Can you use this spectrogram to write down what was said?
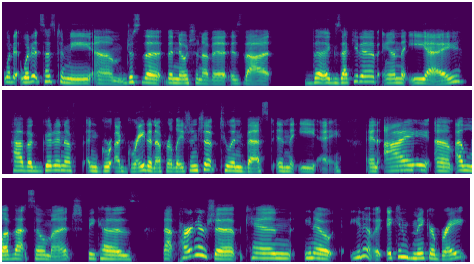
what it, what it says to me. Um, just the the notion of it is that the executive and the EA have a good enough and gr- a great enough relationship to invest in the EA. And I um I love that so much because that partnership can, you know, you know, it, it can make or break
